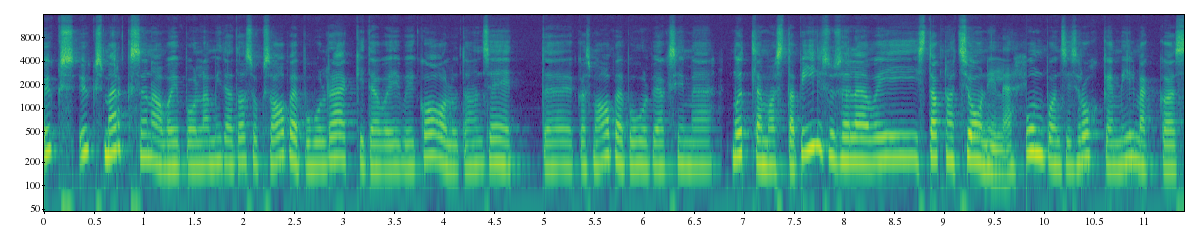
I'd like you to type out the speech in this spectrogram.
üks, üks märksõna võib-olla, mida tasuks Aabe puhul rääkida või, või kaaluda, on see, et et eh, kas me Abe puhul peaksime mõtlema stabiilsusele või stagnatsioonile. kumb on siis rohkem ilmekas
